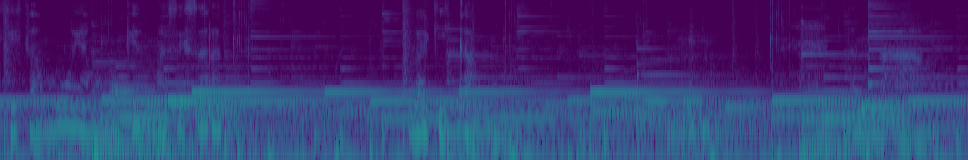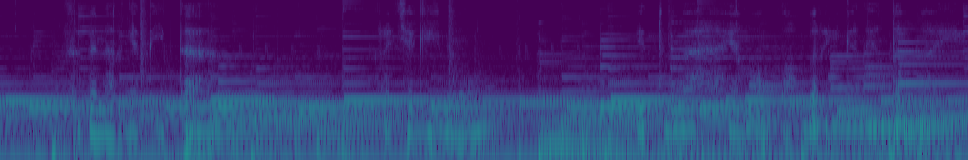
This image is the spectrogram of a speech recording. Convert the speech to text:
rezeki kamu yang mungkin masih seret bagi kamu. Tenang, sebenarnya tidak. Rezekimu itulah yang Allah berikan yang terbaik.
